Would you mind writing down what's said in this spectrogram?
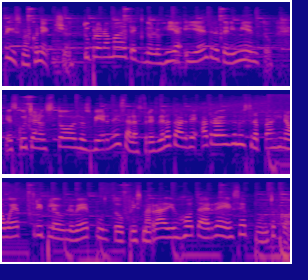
Prisma Connection, tu programa de tecnología y entretenimiento. Escúchanos todos los viernes a las 3 de la tarde a través de nuestra página web www.prismaradiojrs.com.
